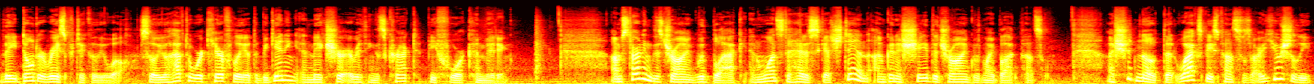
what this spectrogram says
they don't erase particularly well, so you'll have to work carefully at the beginning and make sure everything is correct before committing. I'm starting this drawing with black, and once the head is sketched in, I'm going to shade the drawing with my black pencil. I should note that wax-based pencils are usually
